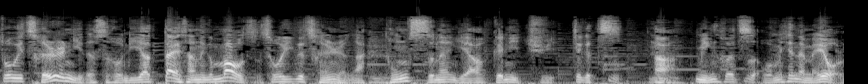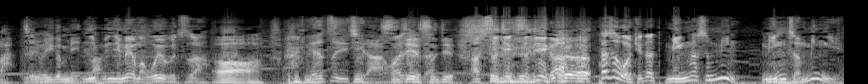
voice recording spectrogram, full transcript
作为成人礼的时候，你要戴上那个帽子，作为一个成人啊，嗯同时呢，也要给你取这个字啊，名和字，我们现在没有了，只有一个名你了。你没有吗？我有个字啊，哦，也是自己起的啊，失我也是敬失敬啊，失敬失敬啊！但是我觉得名呢是命，名者命也，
